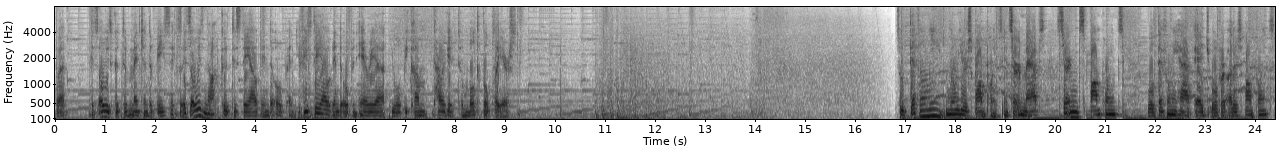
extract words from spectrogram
but it's always good to mention the basics. It's always not good to stay out in the open. If you stay out in the open area, you will become target to multiple players. So definitely know your spawn points. In certain maps, certain spawn points will definitely have edge over other spawn points.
